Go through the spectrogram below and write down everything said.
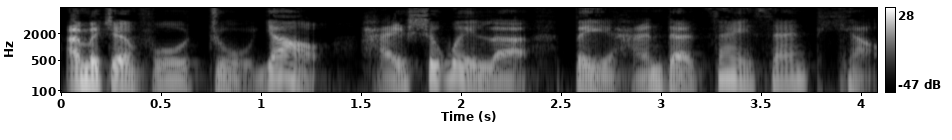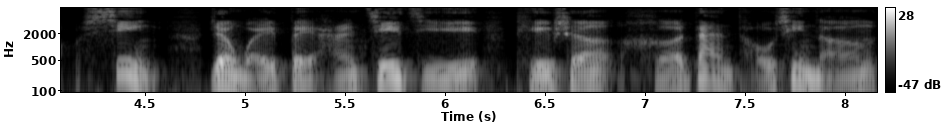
安倍政府主要还是为了北韩的再三挑衅，认为北韩积极提升核弹头性能，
